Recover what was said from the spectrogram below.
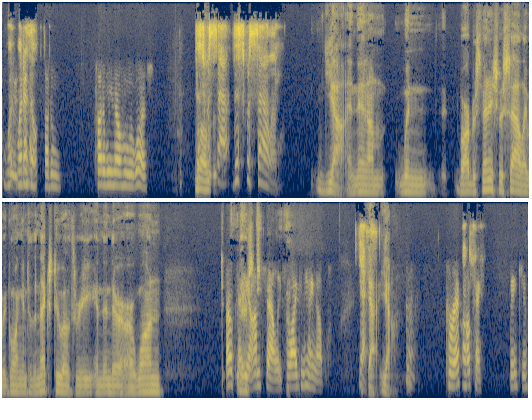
what, what are the How do how do we know who it was? this Well- was Sa- this was sally Yeah, and then um, when Barbara's finished with Sally, we're going into the next 203, and then there are one. Okay, yeah, I'm Sally, so I can hang up. yes Yeah, yeah. Correct? Okay. Okay. Thank you.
